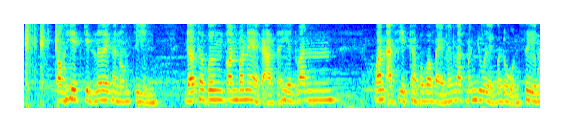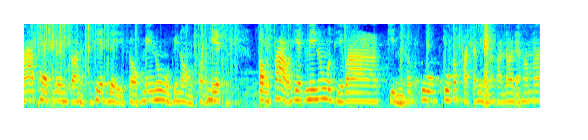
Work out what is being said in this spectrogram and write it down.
ำต้องเฮ็ดกินเลยขนมจีน เดี๋ยวถ้าเบิ่งก่อนบ่แน่ก็อาจจะเฮ็ดวันวันอาทิตย์ค่ะเพราะว่าใบแมงลักมันอยู่ในบะโดนซื้อมาแพ็คหนึ่งก็เฮ็ดได้สองเมนูพี่น้องต้องเฮ็ด ต้องเฝ้าวเฮ็ดเมนูที่ว่ากินก็คู่คู่กับผักกันนี่นะคะเนาะเดี๋ยวเข้ามา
